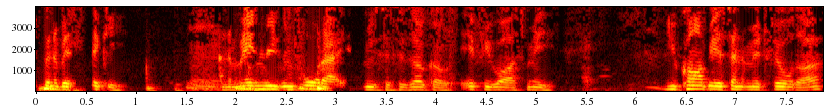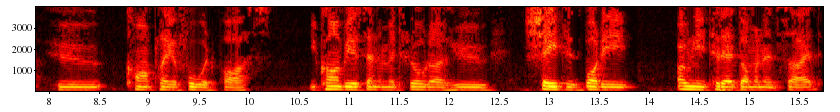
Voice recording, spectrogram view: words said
it's been a bit sticky. Hmm. And the main reason for that is Musa Sissoko, if you ask me. You can't be a centre midfielder who can't play a forward pass. You can't be a centre midfielder who shades his body only to their dominant side.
